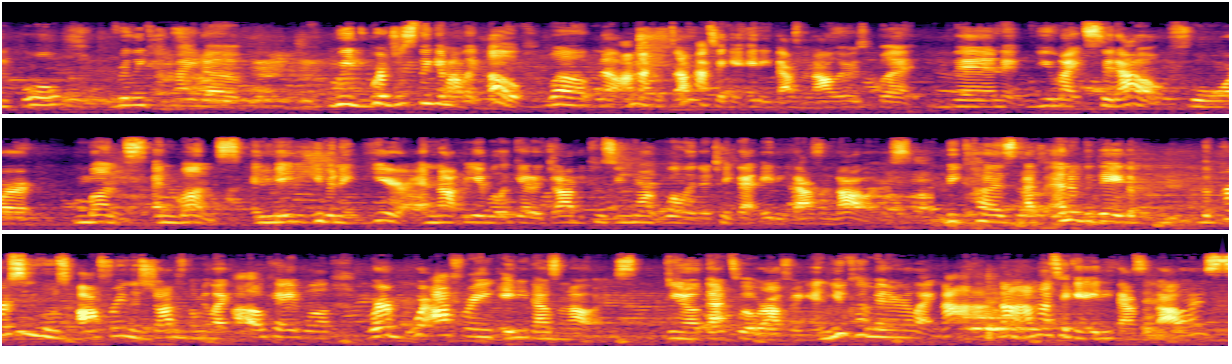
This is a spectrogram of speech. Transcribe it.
people really kind of we we're just thinking about like, oh, well, no, I'm not I'm not taking eighty thousand dollars, but then you might sit out for months and months and maybe even a year and not be able to get a job because you weren't willing to take that $80,000 because at the end of the day the the person who's offering this job is to be like oh okay well we're we're offering $80,000 you know that's what we're offering. And you come in and you're like nah nah I'm not taking $80,000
